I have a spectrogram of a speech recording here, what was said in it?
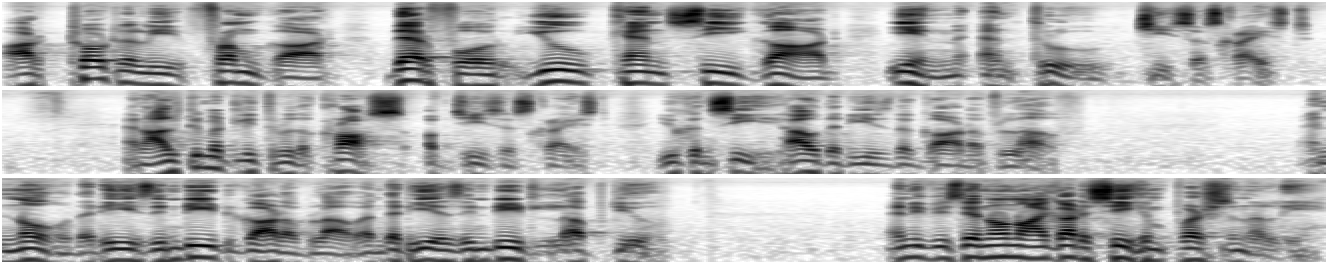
are totally from God Therefore, you can see God in and through Jesus Christ. And ultimately, through the cross of Jesus Christ, you can see how that He is the God of love. And know that He is indeed God of love and that He has indeed loved you. And if you say, no, no, I got to see Him personally,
